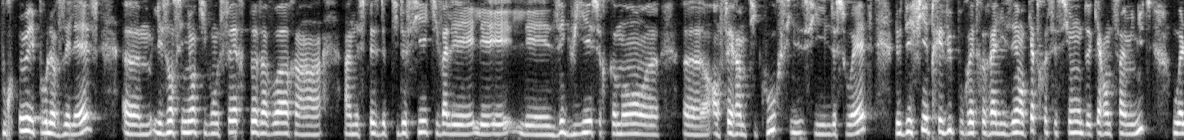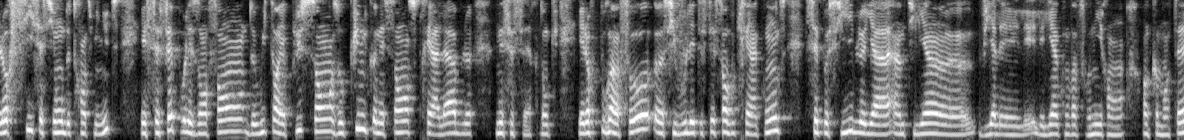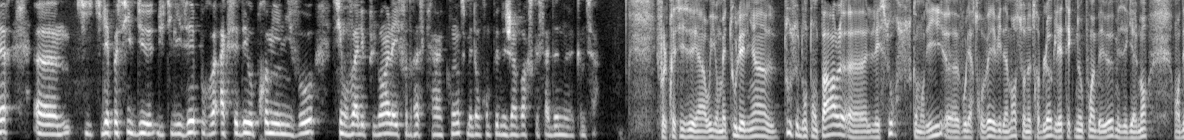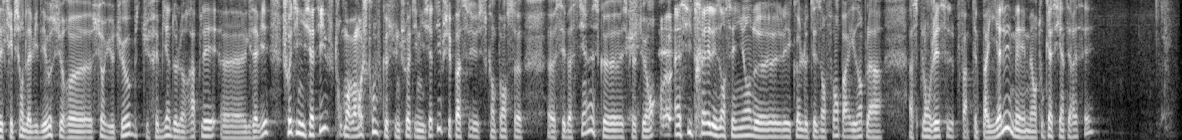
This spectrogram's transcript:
pour eux et pour leurs élèves. Euh, les enseignants qui vont le faire peuvent avoir un, un espèce de petit dossier qui va les, les, les aiguiller sur comment euh, euh, en faire un petit cours s'ils le souhaitent. Le défi est prévu pour être réalisé en quatre sessions de 45 minutes ou alors six sessions de 30 minutes et c'est fait pour les enfants de 8 ans et plus sans aucune connaissance préalable nécessaire. Donc, et alors pour info, euh, si vous voulez tester sans vous créer un compte, c'est possible. Il y a un petit lien euh, via les, les, les liens qu'on va fournir en, en commentaire euh, qu'il est possible d'utiliser pour accéder au premier niveau. Si on veut aller plus loin, là, il faudra se créer un compte, mais donc on peut déjà voir ce que ça donne euh, comme ça. Il faut le préciser, hein, oui, on met tous les liens, euh, tout ce dont on parle, euh, les sources, comme on dit, euh, vous les retrouvez évidemment sur notre blog lestechno.be, mais également en description de la vidéo sur, YouTube. Tu fais bien de le rappeler, Xavier. Chouette initiative, moi, je trouve que c'est une chouette initiative, je sais pas ce qu'en pense Sébastien, est-ce que, tu inciterais les enseignants de l'école de tes enfants, par exemple, à, se plonger, enfin peut-être pas y aller, mais en tout cas s'y intéresser?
